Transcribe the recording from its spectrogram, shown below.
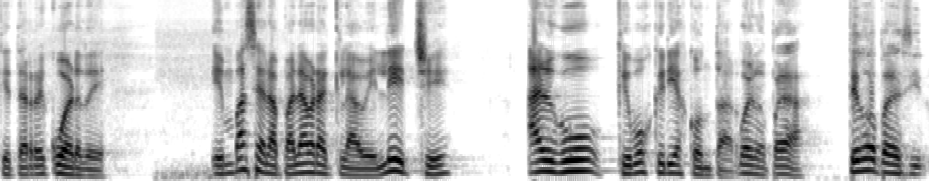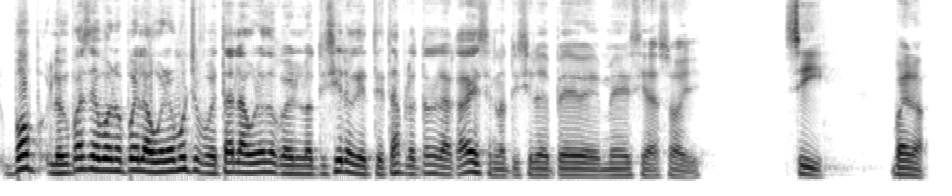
que te recuerde, en base a la palabra clave leche, algo que vos querías contar. Bueno, pará. Tengo para decir, vos, lo que pasa es que vos no puedes laburar mucho porque estás laburando con el noticiero que te está explotando la cabeza, el noticiero de PDB, me decías hoy. Sí. Bueno,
